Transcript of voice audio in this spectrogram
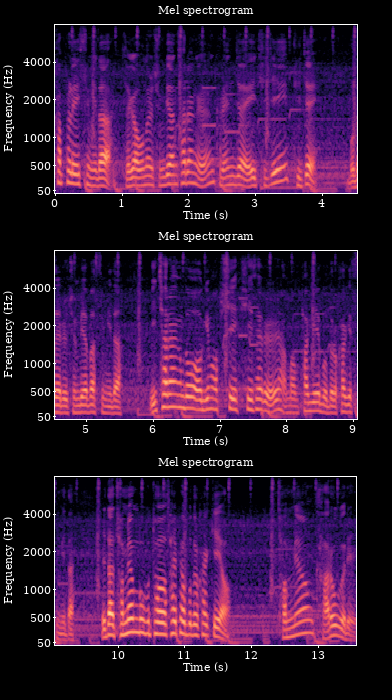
카플레이스입니다. 제가 오늘 준비한 차량은 그랜저 HG 디젤 모델을 준비해 봤습니다. 이 차량도 어김없이 시세를 한번 파괴해 보도록 하겠습니다. 일단 전면부부터 살펴보도록 할게요. 전면 가로 그릴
